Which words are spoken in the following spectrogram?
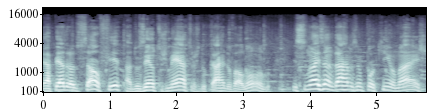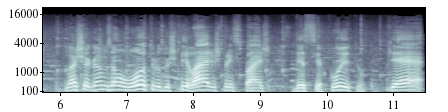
E a Pedra do Sal fica a 200 metros do Cais do Valongo. E se nós andarmos um pouquinho mais, nós chegamos a um outro dos pilares principais desse circuito, que é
